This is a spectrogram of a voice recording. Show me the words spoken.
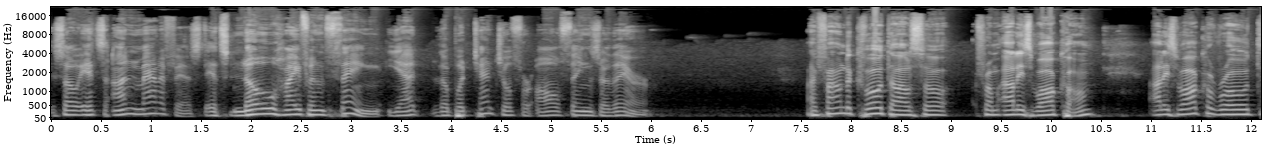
So it's unmanifest. It's no hyphen thing, yet the potential for all things are there. I found a quote also from Alice Walker. Alice Walker wrote,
